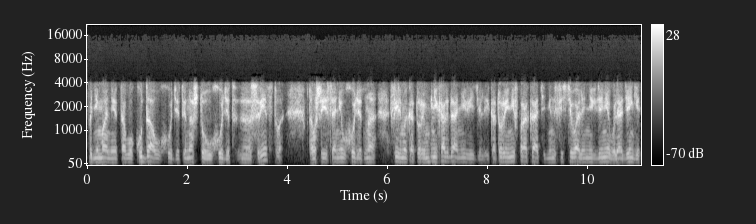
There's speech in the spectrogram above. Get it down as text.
понимание того, куда уходит и на что уходят э, средства, потому что если они уходят на фильмы, которые мы никогда не видели, и которые ни в прокате, ни на фестивале нигде не были, а деньги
